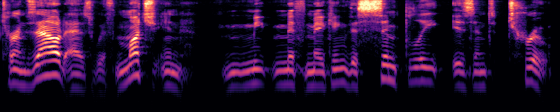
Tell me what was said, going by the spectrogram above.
Turns out, as with much in meat myth-making, this simply isn't true.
